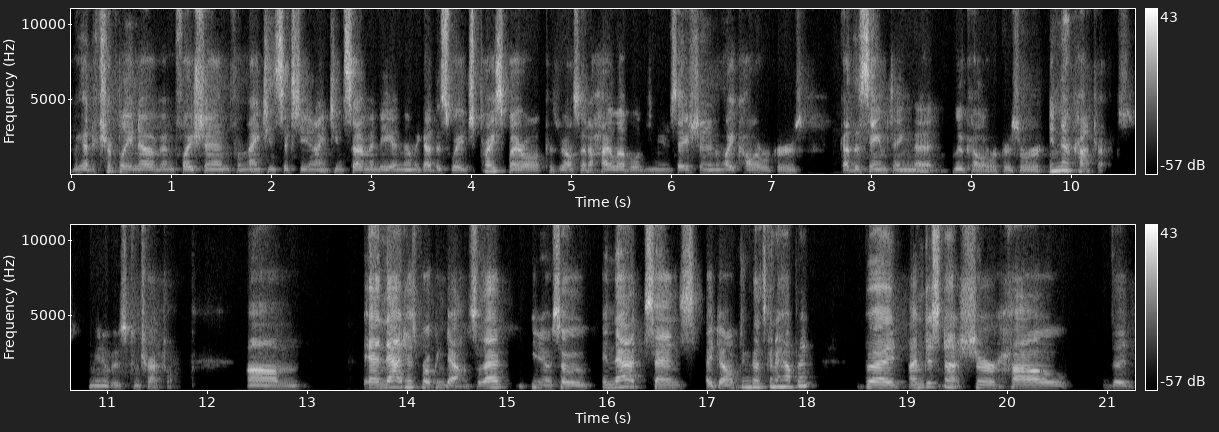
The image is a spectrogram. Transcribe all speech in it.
we had a tripling of inflation from 1960 to 1970. And then we got this wage price spiral because we also had a high level of unionization and white collar workers got the same thing that blue collar workers were in their contracts. I mean, it was contractual. Um, and that has broken down. So that, you know, so in that sense, I don't think that's going to happen, but I'm just not sure how the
